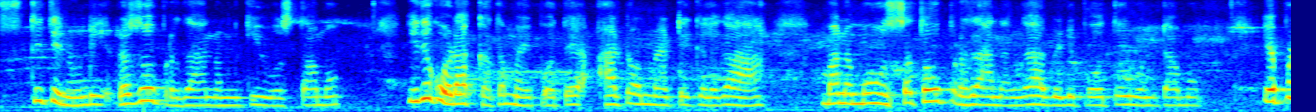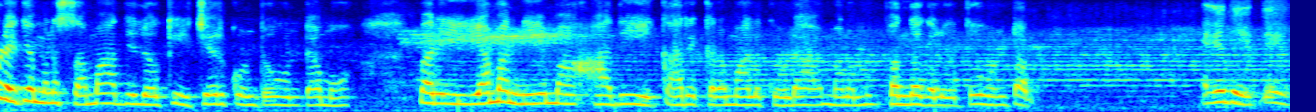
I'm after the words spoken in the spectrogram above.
స్థితి నుండి రజో ప్రధానంకి వస్తాము. ఇది కూడా కథం అయిపోతే ఆటోమేటికల్గా మనము సతో ప్రధానంగా వెళ్ళిపోతూ ఉంటాము. ఎప్పుడైతే మన సమాధిలోకి చేరుకుంటూ ఉంటామో మరి యమ నియమ ఆది కార్యక్రమాలు కూడా మనము పొందగలుగుతూ ఉంటాం. ఏదైతే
